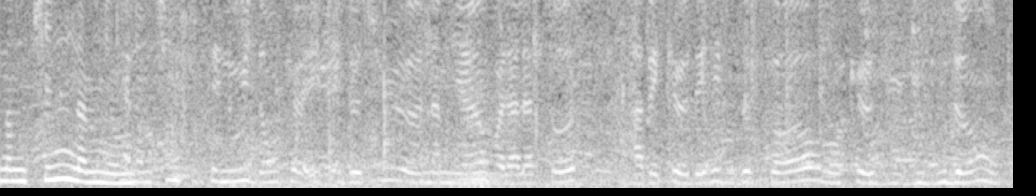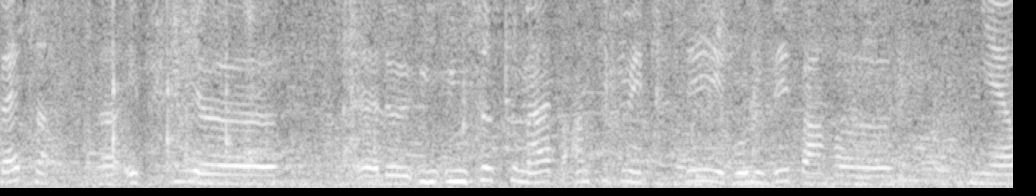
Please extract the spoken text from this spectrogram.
Namnier. Kanamchin Namnyum. Kanamchin, c'est nouilles, donc, euh, et puis dessus, euh, voilà la sauce, avec euh, des ribs de porc, donc euh, du, boudin en fait, euh, et puis euh, euh, une, sauce tomate un petit peu épicée relevée par euh, miel,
